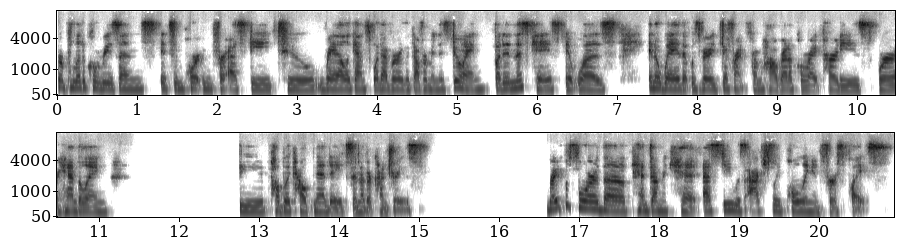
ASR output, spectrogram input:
for political reasons, it's important for SD to rail against whatever the government is doing. But in this case, it was in a way that was very different from how radical right parties were handling the public health mandates in other countries. Right before the pandemic hit, SD was actually polling in first place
